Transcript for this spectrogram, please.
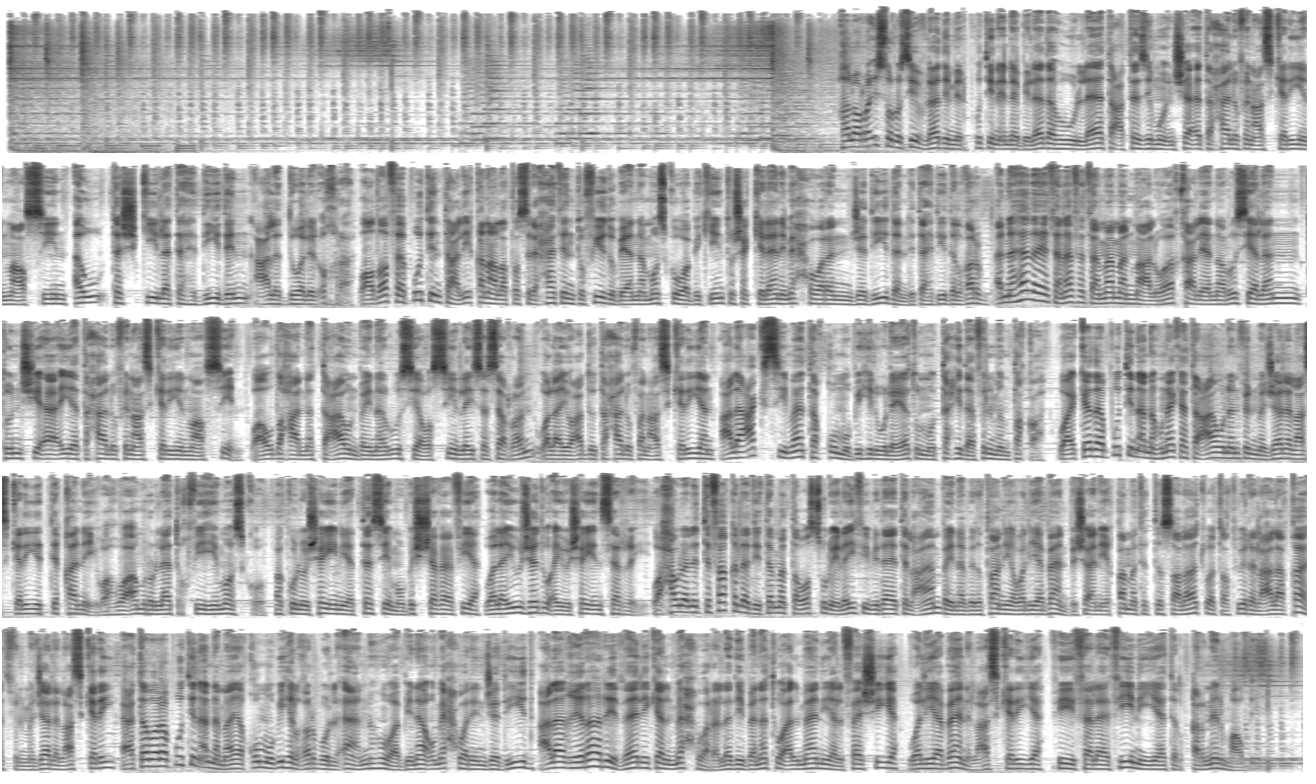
قال الرئيس الروسي فلاديمير بوتين إن بلاده لا تعتزم إنشاء تحالف عسكري مع الصين أو تشكيل تهديد على الدول الأخرى. وأضاف بوتين تعليقا على تصريحات تفيد بأن موسكو وبكين تشكلان محورا جديدا لتهديد الغرب. أن هذا يتنافى تماما مع الواقع لأن روسيا لن تنشئ أي تحالف عسكري مع الصين. وأوضح أن التعاون بين روسيا والصين ليس سرا ولا يعد تحالفا عسكريا على عكس ما تقوم به الولايات المتحدة في المنطقة. وأكد بوتين أن هناك تعاون تعاونا في المجال العسكري التقني وهو أمر لا تخفيه موسكو فكل شيء يتسم بالشفافية ولا يوجد أي شيء سري. وحول الاتفاق الذي تم التوصل إليه في بداية العام بين بريطانيا واليابان بشأن إقامة اتصالات وتطوير العلاقات في المجال العسكري اعتبر بوتين أن ما يقوم به الغرب الآن هو بناء محور جديد على غرار ذلك المحور الذي بنته ألمانيا الفاشية واليابان العسكرية في ثلاثينيات القرن الماضي.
